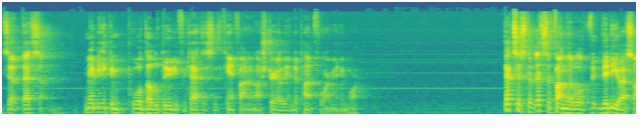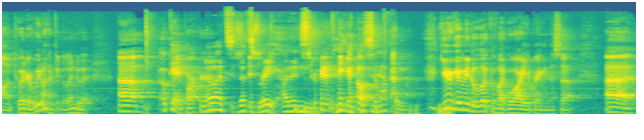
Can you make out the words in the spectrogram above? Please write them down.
so that's something. Maybe he can pull double duty for Texas if they can't find an Australian to punt for him anymore. That's just a, that's a fun little video I saw on Twitter. We don't have to go into it. Um, okay, Parker. No, that's- that's is- great. I didn't- Is anything else? You're giving me the look of like, why are you bringing this up? Uh,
